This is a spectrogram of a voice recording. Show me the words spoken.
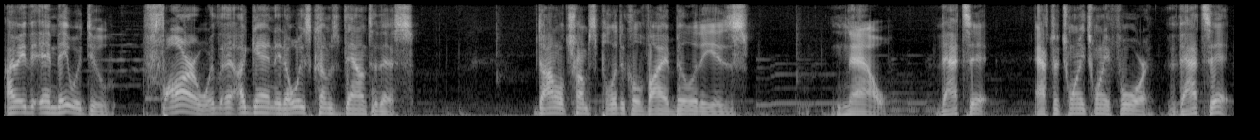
I mean, and they would do far. Again, it always comes down to this Donald Trump's political viability is now. That's it. After 2024, that's it.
